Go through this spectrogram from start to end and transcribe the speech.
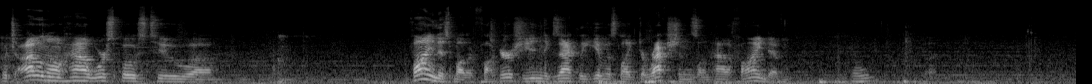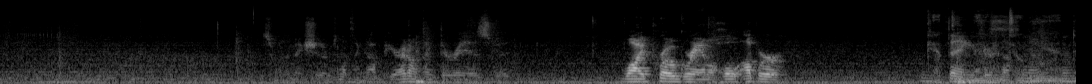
Which I don't know how we're supposed to uh, find this motherfucker. She didn't exactly give us, like, directions on how to find him. Nope. Just want to make sure there's nothing up here. I don't think there is, but why program a whole upper Kept thing if there there's until nothing? the end.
